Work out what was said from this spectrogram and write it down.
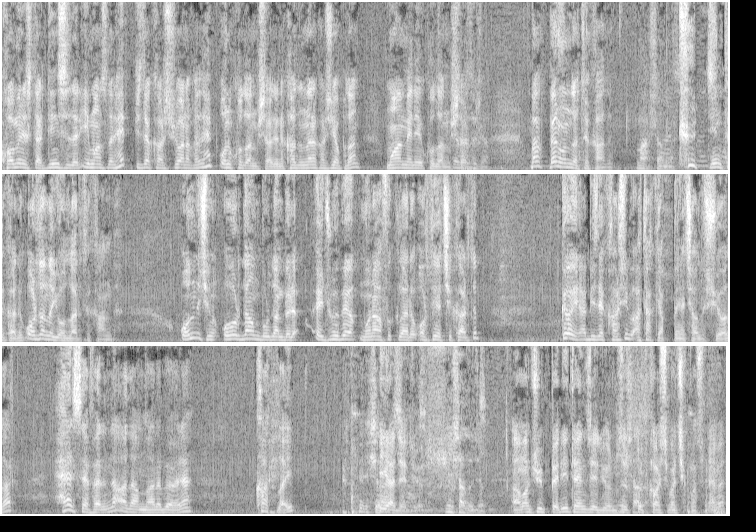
komünistler, dinsizler, imansızlar hep bize karşı şu ana kadar hep onu kullanmışlar. Yani kadınlara karşı yapılan muameleyi kullanmışlardır. Evet hocam. Bak ben onu da tıkadım. Maşallah. Küt din tıkadık. Oradan da yolları tıkandı. Onun için oradan buradan böyle ecube münafıkları ortaya çıkartıp göya bize karşı bir atak yapmaya çalışıyorlar. Her seferinde adamları böyle katlayıp iade ediyoruz. İnşallah hocam. Ama cübbeli tenzih ediyorum. Zırt pırt karşıma çıkmasın. Evet.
